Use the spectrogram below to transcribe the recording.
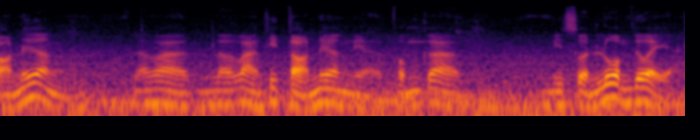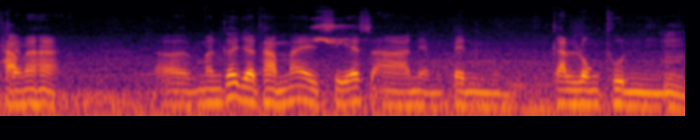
ต่อเนื่อง แล้วก็ระหว่างที่ต่อเนื่องเนี่ยผมก็มีส่วนร่วมด้วยอะครับใช่ไหมฮะเอ่อมันก็จะทำให้ CSR เนี่ยมันเป็นการลงทุนอืม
